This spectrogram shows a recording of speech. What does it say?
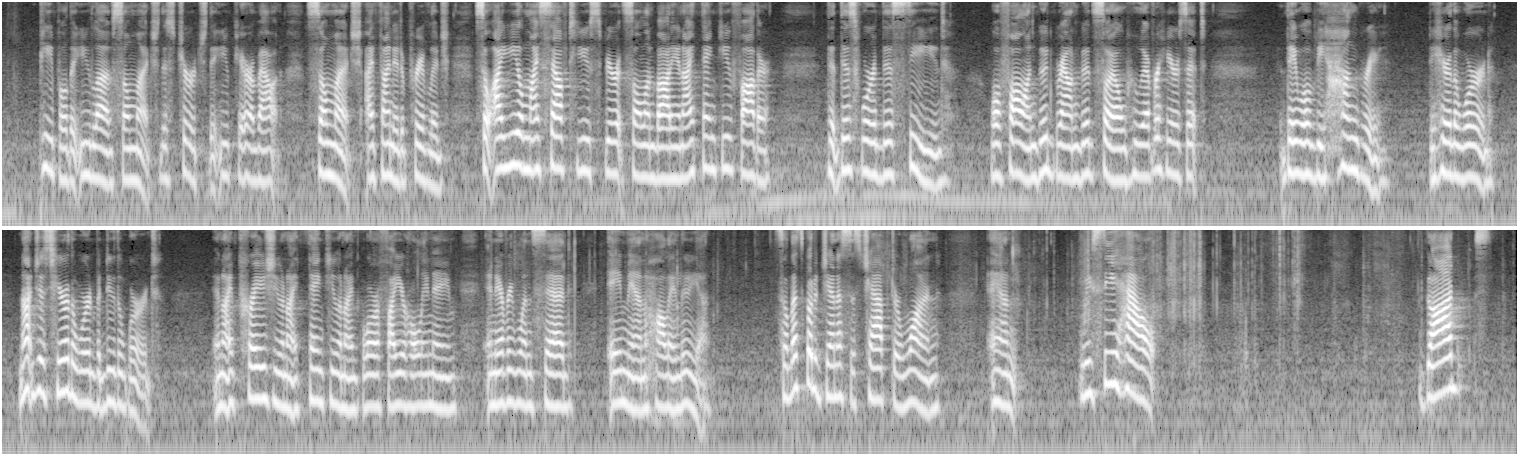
people that you love so much, this church that you care about so much. I find it a privilege. So I yield myself to you, spirit, soul, and body, and I thank you, Father, that this word, this seed, will fall on good ground, good soil. Whoever hears it, they will be hungry to hear the word. Not just hear the word, but do the word. And I praise you and I thank you and I glorify your holy name. And everyone said, Amen, hallelujah. So let's go to Genesis chapter 1. And we see how God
